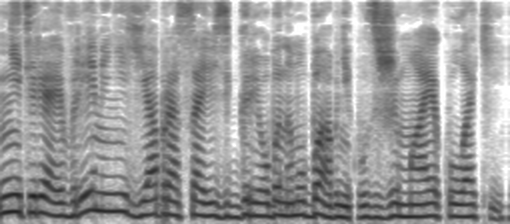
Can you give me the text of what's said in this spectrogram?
Не теряя времени, я бросаюсь к грёбаному бабнику, сжимая кулаки.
